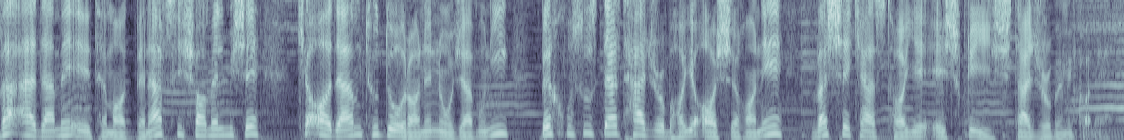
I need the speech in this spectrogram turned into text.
و عدم اعتماد به نفسی شامل میشه که آدم تو دوران نوجوانی به خصوص در تجربه های عاشقانه و شکست های عشقیش تجربه می‌کنه.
